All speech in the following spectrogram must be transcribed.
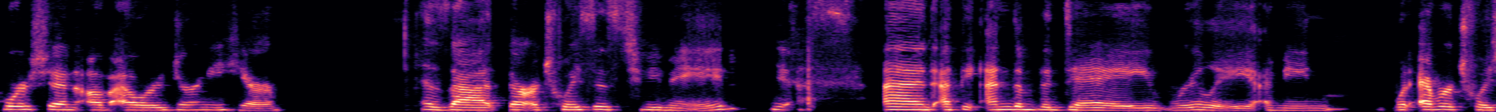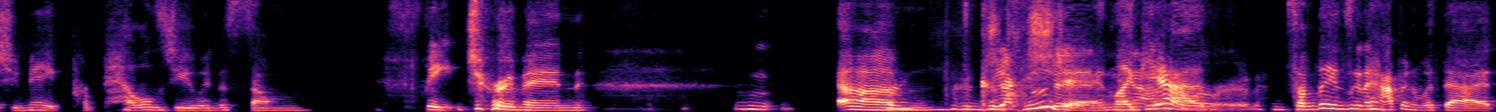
portion of our journey here is that there are choices to be made. Yes. And at the end of the day, really, I mean, whatever choice you make propels you into some fate driven um conclusion like yeah, forward. something's going to happen with that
